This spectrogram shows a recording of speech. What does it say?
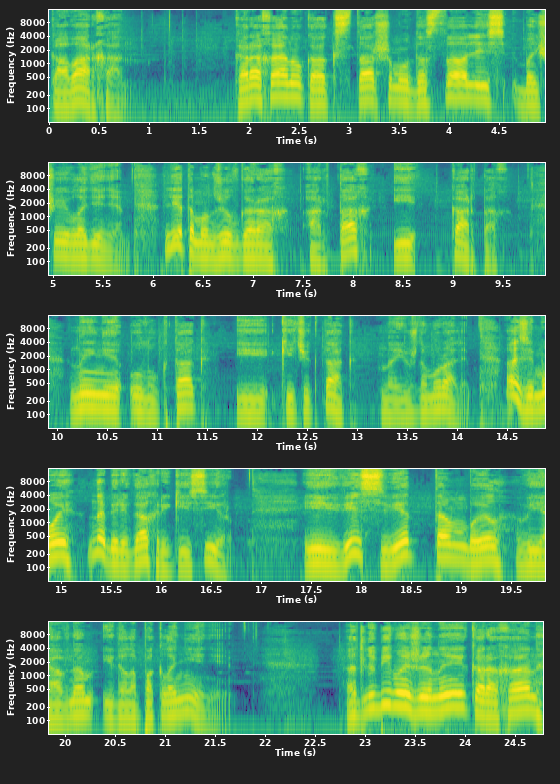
Кавар-хан. Карахану, как старшему, достались большие владения. Летом он жил в горах Артах и Картах, ныне Улуктак и Кичиктак на Южном Урале, а зимой на берегах реки Сир – и весь свет там был в явном идолопоклонении. От любимой жены Карахан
